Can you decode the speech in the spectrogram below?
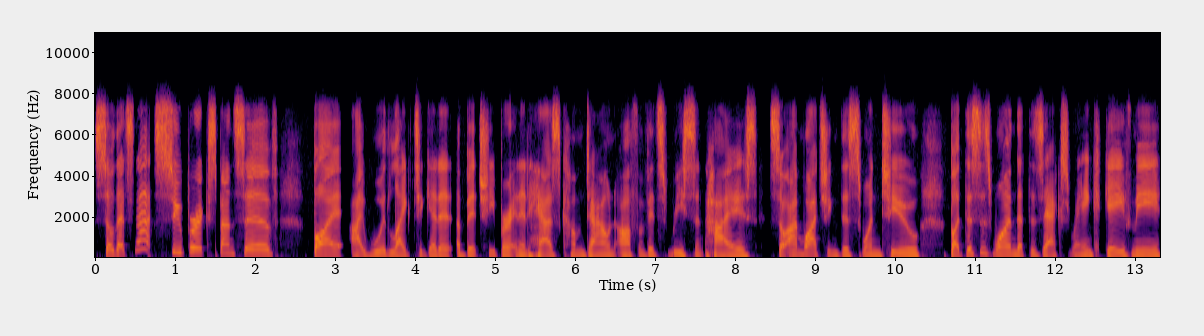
So that's not super expensive, but I would like to get it a bit cheaper and it has come down off of its recent highs. So I'm watching this one too. But this is one that the Zacks rank gave me.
